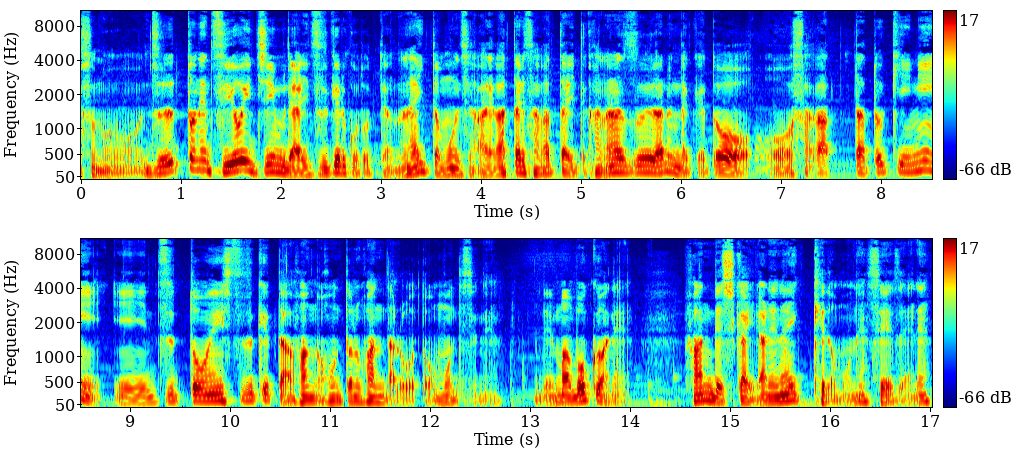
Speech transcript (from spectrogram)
そのずっとね強いチームであり続けることってないと思うんですよ。上がったり下がったりって必ずあるんだけど下がった時にずっと応援し続けたファンが本当のファンだろうと思うんですよね。でまあ僕はねファンでしかいられないけどもねせいぜいね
